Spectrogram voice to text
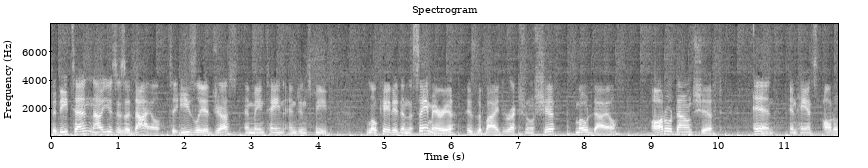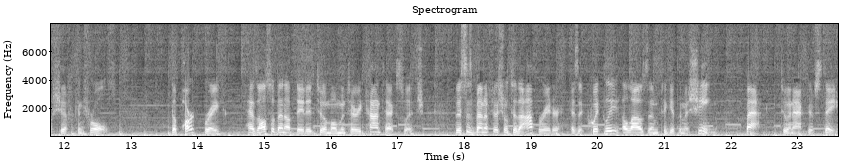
The D10 now uses a dial to easily adjust and maintain engine speed. Located in the same area is the bidirectional shift mode dial, auto downshift, and enhanced auto shift controls. The park brake has also been updated to a momentary contact switch. This is beneficial to the operator as it quickly allows them to get the machine back to an active state.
